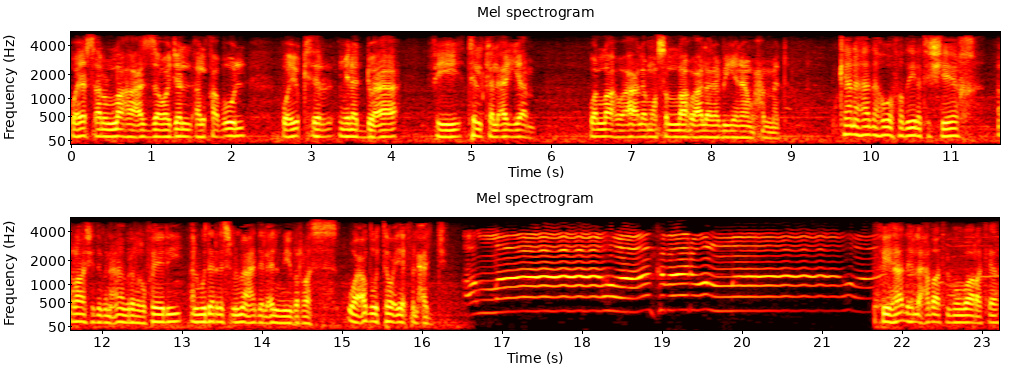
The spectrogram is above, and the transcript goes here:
ويسأل الله عز وجل القبول ويكثر من الدعاء في تلك الأيام. والله أعلم وصلى الله على نبينا محمد. كان هذا هو فضيلة الشيخ راشد بن عامر الغفيلي المدرس بالمعهد العلمي بالرس وعضو التوعية في الحج. في هذه اللحظات المباركة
